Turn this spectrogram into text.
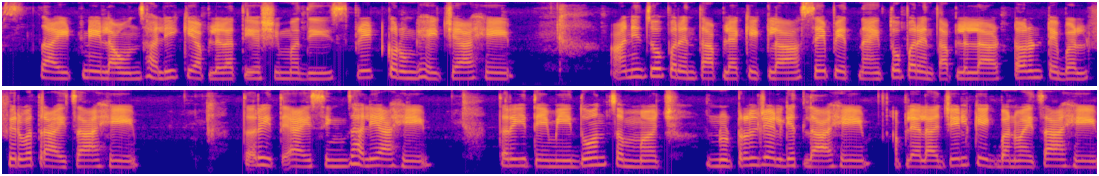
साईटने लावून झाली की आपल्याला ती अशी मध्ये स्प्रेड करून घ्यायची आहे. आणि जोपर्यंत आपल्या केकला सेप येत नाही तोपर्यंत आपल्याला टर्न टेबल फिरवत राहायचं आहे. तर इथे आयसिंग झाली आहे. तर इथे मी दोन चम्मच न्यूट्रल जेल घेतला आहे. आपल्याला जेल केक बनवायचा आहे.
